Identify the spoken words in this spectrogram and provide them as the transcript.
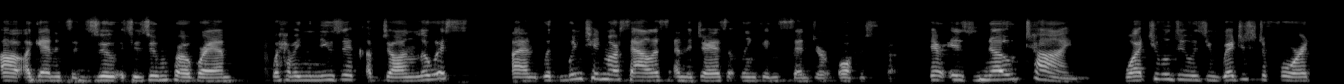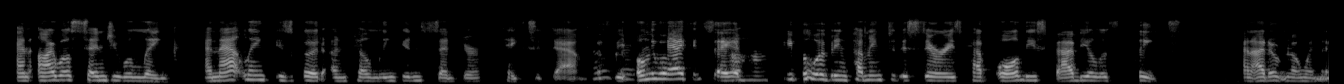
Uh, again, it's a Zoom, it's a Zoom program. We're having the music of John Lewis and with Wynton Marsalis and the Jazz at Lincoln Center Orchestra. There is no time. What you will do is you register for it and I will send you a link. And that link is good until Lincoln Center takes it down. That's Oh, the only way I can say it. Uh-huh. People who have been coming to this series have all these fabulous links. And I don't know when they're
